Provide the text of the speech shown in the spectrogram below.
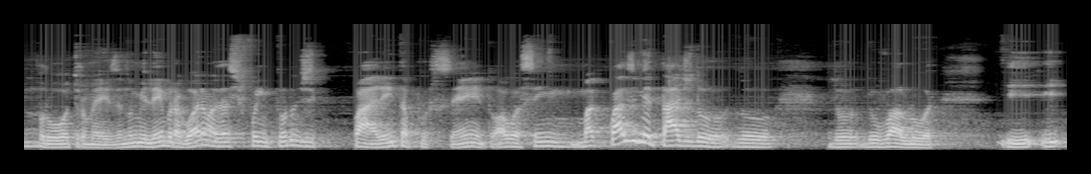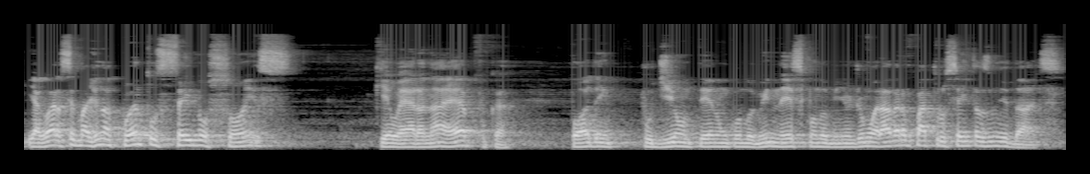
hum. para o outro mês. Eu não me lembro agora, mas acho que foi em torno de 40%, algo assim, uma, quase metade do, do, do, do valor. E, e, e, agora você imagina quantos sem noções que eu era na época podem, podiam ter num condomínio, nesse condomínio onde eu morava eram 400 unidades.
